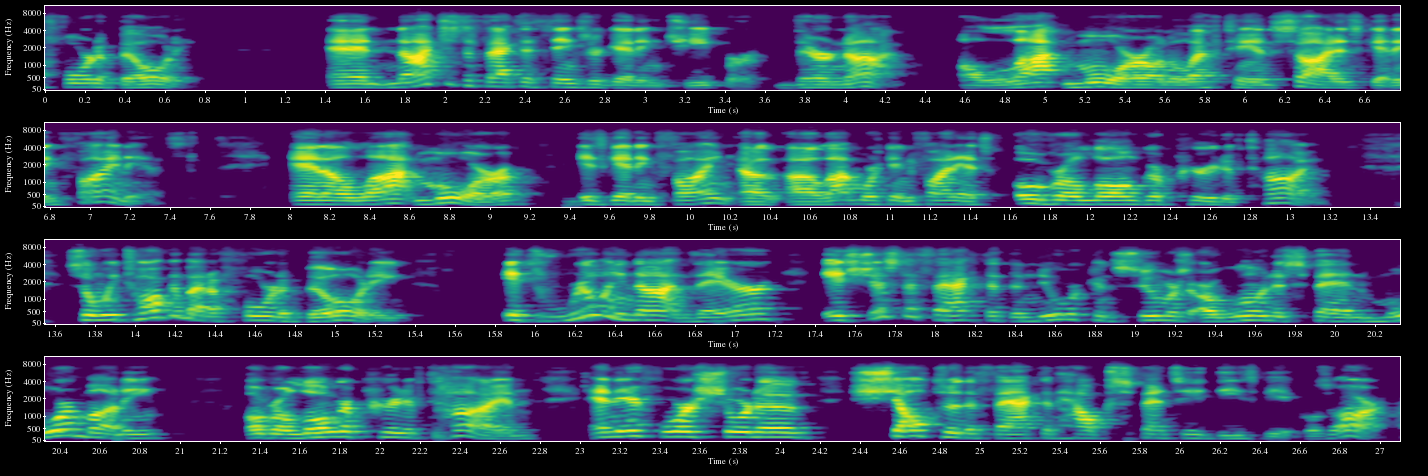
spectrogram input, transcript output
affordability, and not just the fact that things are getting cheaper; they're not. A lot more on the left-hand side is getting financed and a lot more is getting fine a, a lot more getting financed over a longer period of time. So when we talk about affordability it's really not there. It's just the fact that the newer consumers are willing to spend more money over a longer period of time and therefore sort of shelter the fact of how expensive these vehicles are.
